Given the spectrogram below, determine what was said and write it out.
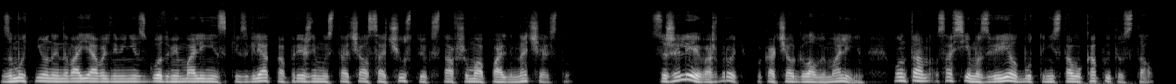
Замутненный новоявленными невзгодами малининский взгляд по-прежнему источал сочувствие к ставшему опальным начальству. «Сожалею, ваш бродь», — покачал головой Малинин. «Он там совсем озверел, будто не с того копыта встал.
